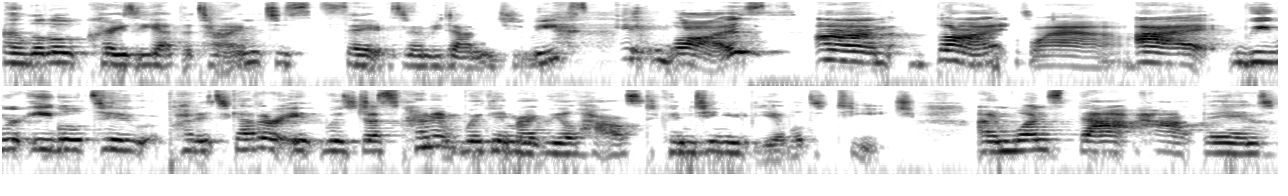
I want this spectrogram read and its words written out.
a little crazy at the time to say it was going to be done in two weeks. It was, um, but wow, I we were able to put it together. It was just kind of within my wheelhouse to continue to be able to teach. And once that happened,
